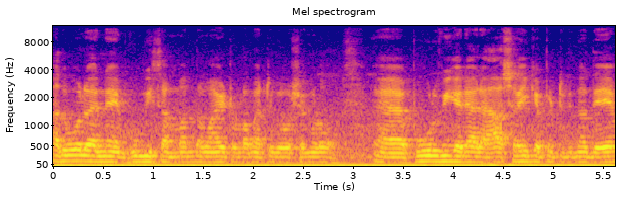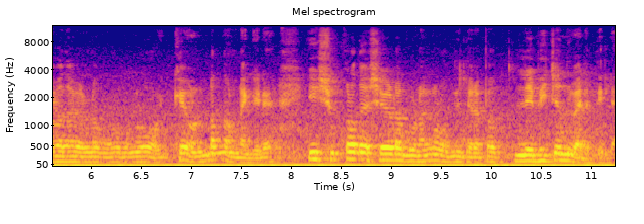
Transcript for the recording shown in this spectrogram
അതുപോലെ തന്നെ ഭൂമി സംബന്ധമായിട്ടുള്ള മറ്റു ദോഷങ്ങളോ പൂർവികരാൽ ആശ്രയിക്കപ്പെട്ടിരുന്ന ദേവതകളുടെ കോപങ്ങളോ ഒക്കെ ഉണ്ടെന്നുണ്ടെങ്കിൽ ഈ ശുക്രദശയുടെ ഗുണങ്ങളൊന്നും ചിലപ്പോൾ ലഭിച്ചെന്ന് വരത്തില്ല.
